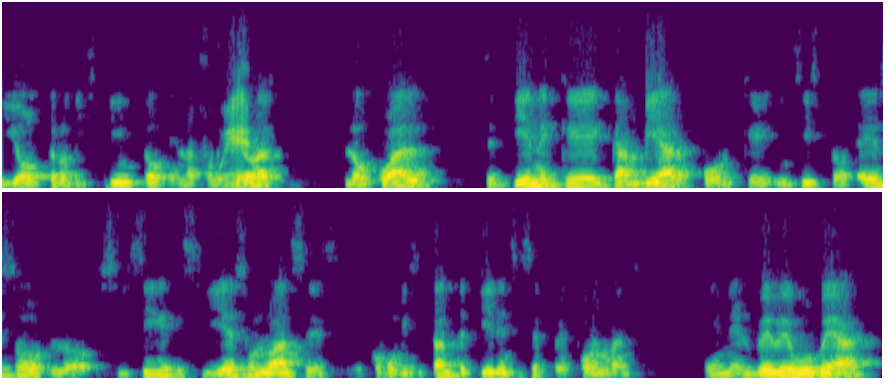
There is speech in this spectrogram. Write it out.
y otro distinto en la corregidora, lo cual se tiene que cambiar porque, insisto, eso, lo, si, sigue, si eso lo haces como visitante, tienes ese performance en el BBVA,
